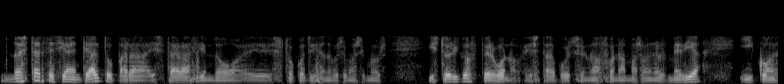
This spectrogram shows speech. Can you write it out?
No está excesivamente alto para estar haciendo eh, esto cotizando pues, máximos históricos, pero bueno, está pues en una zona más o menos media y con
